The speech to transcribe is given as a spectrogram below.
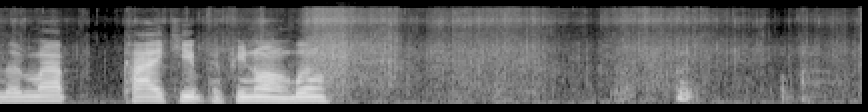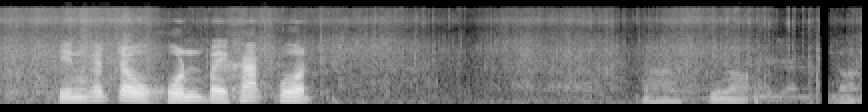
เลยมาถ่ายคลิปให้พี่น้องเบิ้องเห็นเขาเจ้าคนไปคักโพดพี่น้องพี่น้อง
